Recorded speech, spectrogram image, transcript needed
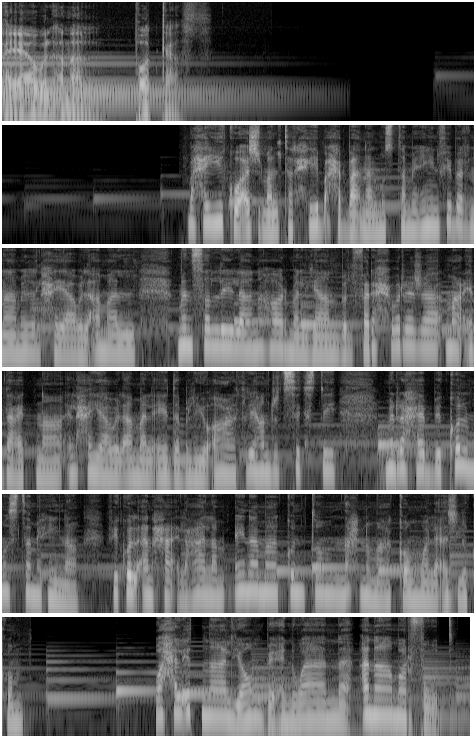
الحياة والأمل بودكاست. بحييكم أجمل ترحيب أحبائنا المستمعين في برنامج الحياة والأمل. منصلي لنهار مليان بالفرح والرجاء مع إذاعتنا الحياة والأمل AWR 360 منرحب بكل مستمعينا في كل أنحاء العالم أينما كنتم. نحن معكم ولأجلكم. وحلقتنا اليوم بعنوان أنا مرفوض.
